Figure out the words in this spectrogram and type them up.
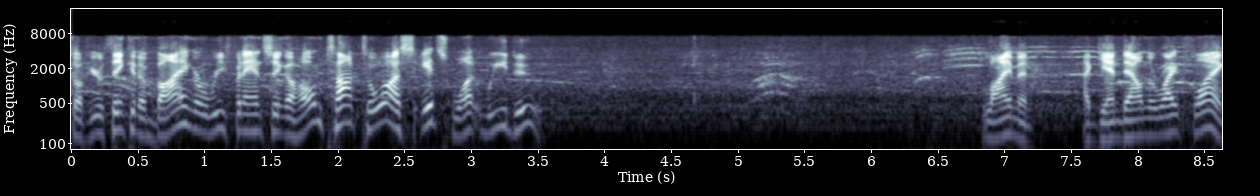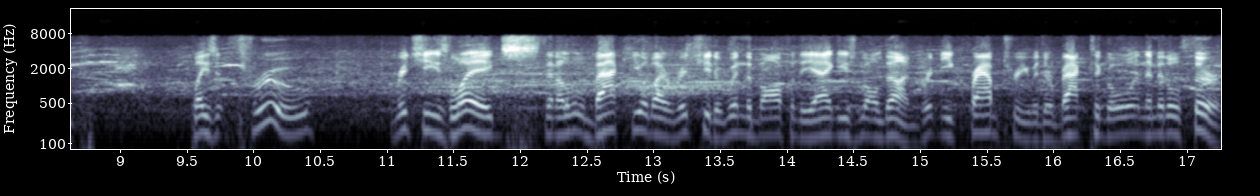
So if you're thinking of buying or refinancing a home, talk to us. It's what we do. Lyman again down the right flank. Plays it through Ritchie's legs, then a little back heel by Ritchie to win the ball for the Aggies. Well done. Brittany Crabtree with her back to goal in the middle third.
